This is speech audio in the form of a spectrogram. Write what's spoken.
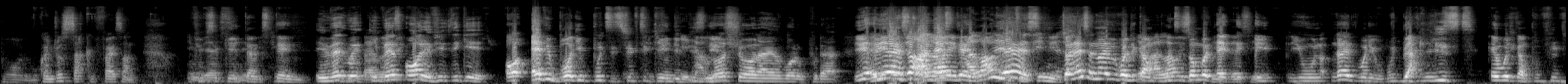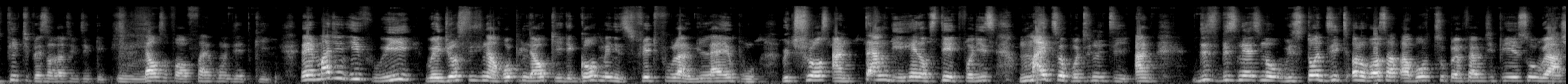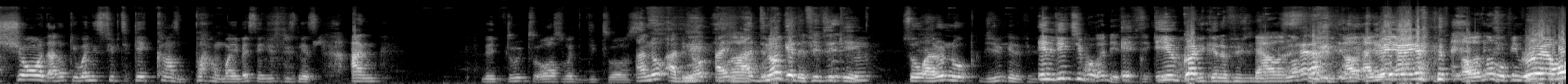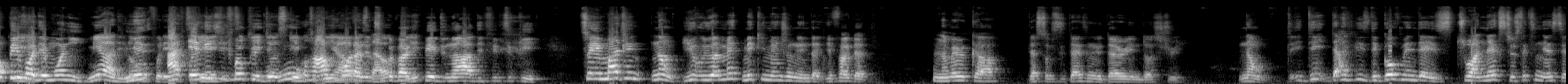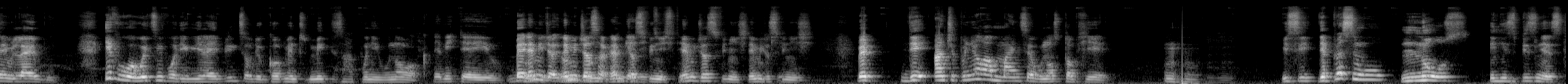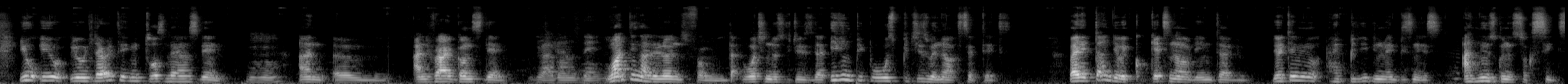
boy, we can just sacrifice and fifty Invest k in times it. ten. invest wait, invest all the 50k Or everybody puts his fifty k in the business. i'm not sure that everybody will put that Yeah, Maybe yes, to an extent. allow him to yes, finish. to an extent, not everybody Yeah, can put. Somebody, to eh, you, you will not, not everybody would be at least everybody can put fifty percent of that fifty k. Mm. That was for five hundred k. Now imagine if we were just sitting and hoping that okay, the government is faithful and reliable. We trust and thank the head of state for this mighty opportunity and. This business, no, we studied. All of us have about 2.5 GPA, so we are sure that okay, when this 50k comes, bam, we invest in this business, and they do to us what they did to us. i know i did not i, I did not get the 50k so i don't know did you get the 50k eligible. I got the eh, 50K. You Did got. you get the 50k I was not hoping. I, I, Yeah, yeah, yeah. I was not hoping. We for were the hoping 50K. for the money. Me, I did not hope for the And 50K. eligible 50K people just who have me. I more than was the like, 2.5 okay. GPA do not have the 50k. So imagine, no, you, you are make, making mention in that the fact that in America they're subsidizing the dairy industry. Now, they, they, at least the government there is to an extent, to certain extent reliable. If we were waiting for the reliability of the government to make this happen, it will not work. Let me tell you. But let me just let me just let me just finish. Let me just finish. Let me just finish. But the entrepreneurial mindset will not stop here. Mhm. You see, the person who knows in his business, you you you directed me towards Lions Den Mhm. and um and Dragons Den. Dragons Den. One thing I learned from that, watching those videos is that even people whose pitches were not accepted, by the time they were getting out of the interview, they were telling me, "I believe in my business. I know it's going to succeed."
